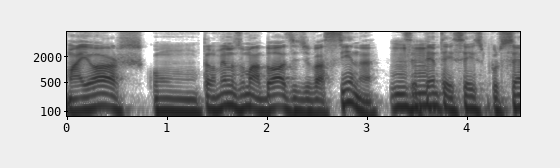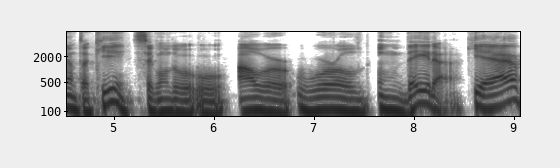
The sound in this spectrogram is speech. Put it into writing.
maior, com pelo menos uma dose de vacina, Uhum. 76% aqui, segundo o Our World in Data, que é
